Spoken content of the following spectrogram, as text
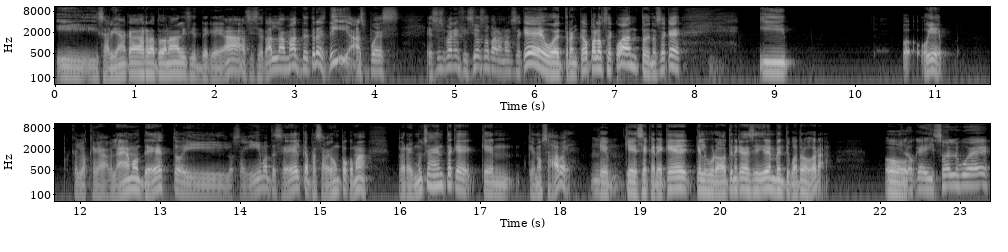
y, y salían a cada rato análisis de que, ah, si se tarda más de tres días, pues eso es beneficioso para no sé qué, o el trancado para no sé cuánto, y no sé qué. Y, o- oye, que los que hablamos de esto y lo seguimos de cerca, pues sabemos un poco más. Pero hay mucha gente que, que, que no sabe, que, que se cree que, que el jurado tiene que decidir en 24 horas. O, Y lo que hizo el juez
